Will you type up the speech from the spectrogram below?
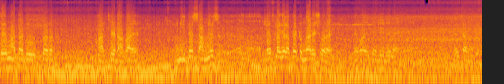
जय माता दी उत्तर भारतीय ढाबा आहे. आणि इथे सामनेच लेफ्टला गेलं आपले टुंगारेश्वर आहे. तेव्हा इथे लिहिलेलं आहे. याच्यामध्ये.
